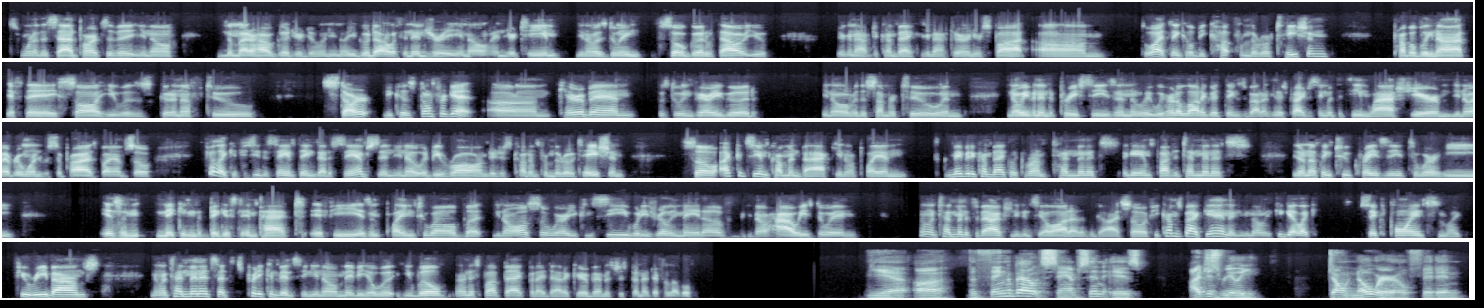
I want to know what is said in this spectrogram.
it's one of the sad parts of it. You know, no matter how good you're doing, you know, you go down with an injury, you know, and your team, you know, is doing so good without you, you're gonna have to come back. You're gonna have to earn your spot. Um, so I think he'll be cut from the rotation. Probably not if they saw he was good enough to start. Because don't forget, um, Karaban was doing very good, you know, over the summer too, and you know, even into preseason, we, we heard a lot of good things about him. He was practicing with the team last year, and you know, everyone was surprised by him. So I feel like if you see the same things out of Samson, you know, it would be wrong to just cut him from the rotation. So I could see him coming back, you know, playing maybe to come back like around 10 minutes a game, five to 10 minutes. You know, nothing too crazy to where he isn't making the biggest impact if he isn't playing too well, but, you know, also where you can see what he's really made of, you know, how he's doing. You know, in 10 minutes of action, you can see a lot out of the guy. So if he comes back in and, you know, he could get like six points and like a few rebounds, you know, in 10 minutes, that's pretty convincing. You know, maybe he'll he will earn a spot back, but I doubt it. Karaban has just been a different level. Yeah. Uh, the thing about Samson is I just really don't know where he'll fit in.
